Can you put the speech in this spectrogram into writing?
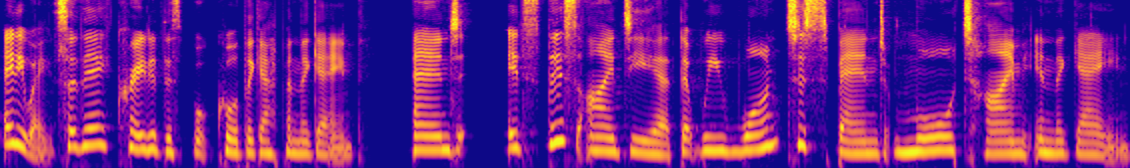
anyway so they created this book called the gap and the Gain. and it's this idea that we want to spend more time in the gain,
